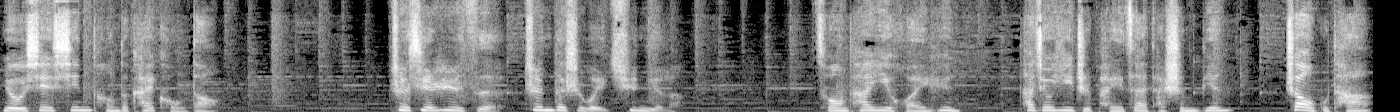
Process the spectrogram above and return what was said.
有些心疼的开口道：“这些日子真的是委屈你了。从她一怀孕，他就一直陪在她身边，照顾她。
